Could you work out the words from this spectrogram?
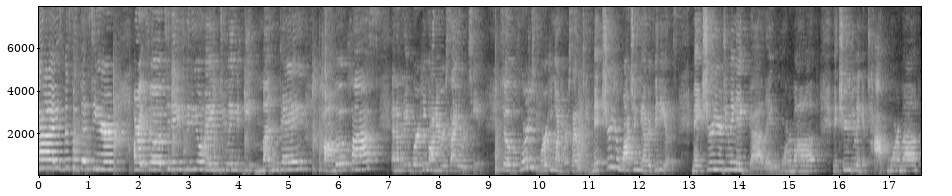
guys, Miss Lopez here. All right, so today's video I am doing the Monday combo class and I'm gonna be working on your recital routine. So before just working on your recital routine, make sure you're watching the other videos. Make sure you're doing a ballet warm-up. Make sure you're doing a tap warm-up.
